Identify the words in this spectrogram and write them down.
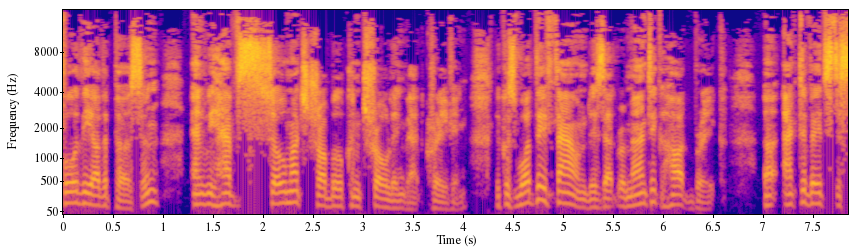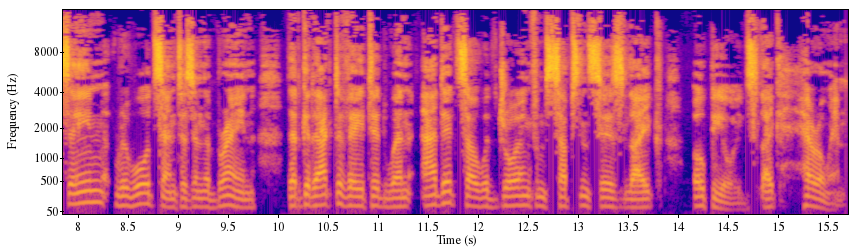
for the other person, and we have so much trouble controlling that craving. Because what they found is that romantic heartbreak uh, activates the same reward centers in the brain that get activated when addicts are withdrawing from substances like opioids, like heroin.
